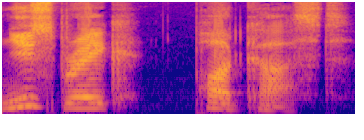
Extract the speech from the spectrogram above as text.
Newsbreak podcast.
